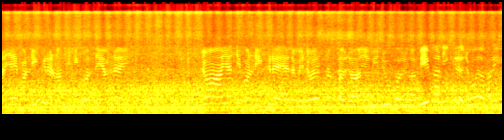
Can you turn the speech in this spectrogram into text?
અહીંયા પણ નીકળે નથી નીકળતી એમ નહીં. જો અહીંયાથી પણ નીકળે તમે જોઈ શકતા જો અહીંયા બીજું કર્યું બે માં નીકળે, જોવો તો ખરી.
